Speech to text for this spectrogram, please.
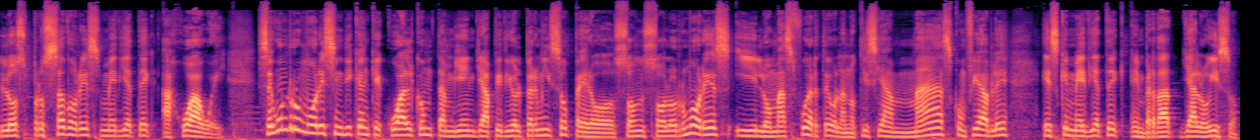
los procesadores MediaTek a Huawei. Según rumores indican que Qualcomm también ya pidió el permiso, pero son solo rumores y lo más fuerte o la noticia más confiable es que Mediatek en verdad ya lo hizo.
